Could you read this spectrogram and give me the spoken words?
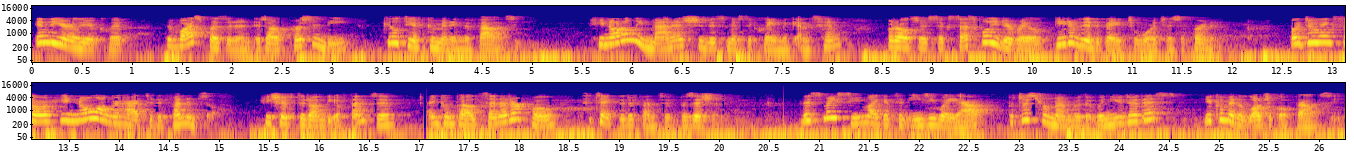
In the earlier clip, the vice president is our person B guilty of committing the fallacy. He not only managed to dismiss the claim against him, but also successfully derailed heat of the debate towards his opponent. By doing so, he no longer had to defend himself. He shifted on the offensive and compelled Senator Poe to take the defensive position. This may seem like it's an easy way out, but just remember that when you do this, you commit a logical fallacy.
